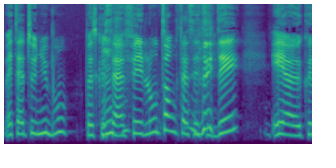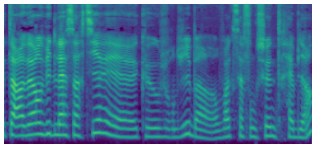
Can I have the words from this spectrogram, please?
bah, tu as tenu bon parce que ça a mhm. fait longtemps que tu as cette idée et euh, que tu avais envie de la sortir et euh, qu'aujourd'hui, bah, on voit que ça fonctionne très bien.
